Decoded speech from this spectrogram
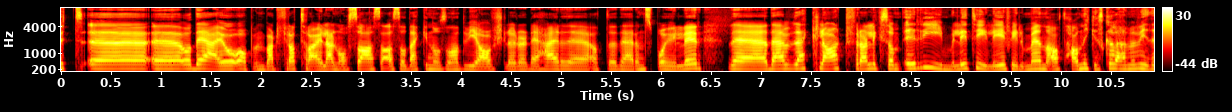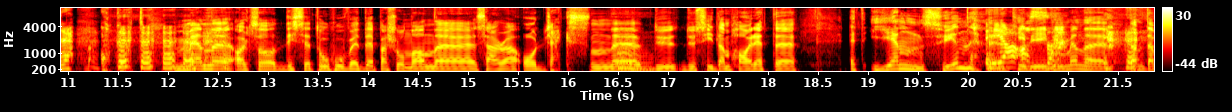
ut, uh, uh, og det er jo åpenbart fra traileren også, altså. altså. Det er ikke noe sånn at vi avslører det her, at det er en spoiler. Det, det, er, det er klart fra liksom rimelig tidlig i filmen at han ikke skal være med videre. Akkurat. Men uh, altså, disse to hovedpersonene, eh, Sarah og Jackson, eh, Mm. du, du sier de har et, eh, et gjensyn eh, Ja, tidlig i altså. filmen. Eh, De, de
